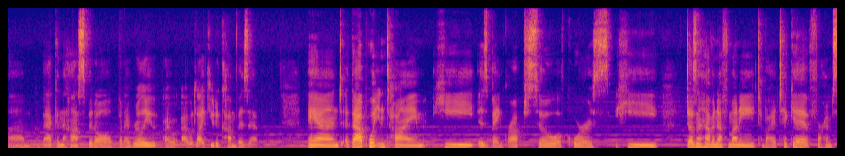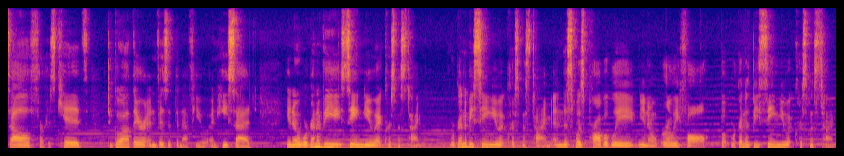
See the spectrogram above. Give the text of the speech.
Um, I'm back in the hospital, but I really I, I would like you to come visit. And at that point in time, he is bankrupt. So, of course, he doesn't have enough money to buy a ticket for himself, for his kids, to go out there and visit the nephew. And he said, You know, we're going to be seeing you at Christmas time. We're going to be seeing you at Christmas time. And this was probably, you know, early fall, but we're going to be seeing you at Christmas time.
